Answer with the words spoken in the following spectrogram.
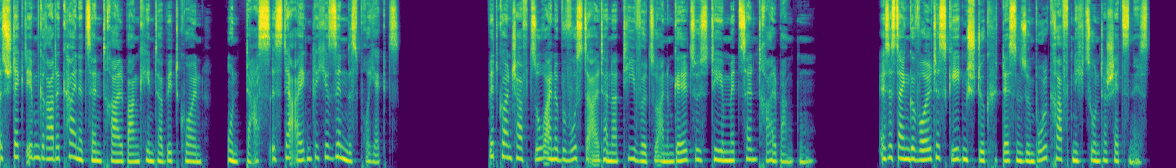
Es steckt eben gerade keine Zentralbank hinter Bitcoin, und das ist der eigentliche Sinn des Projekts. Bitcoin schafft so eine bewusste Alternative zu einem Geldsystem mit Zentralbanken. Es ist ein gewolltes Gegenstück, dessen Symbolkraft nicht zu unterschätzen ist.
